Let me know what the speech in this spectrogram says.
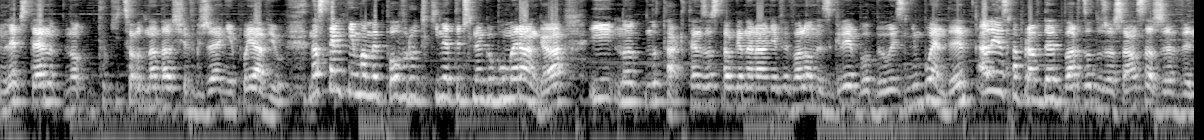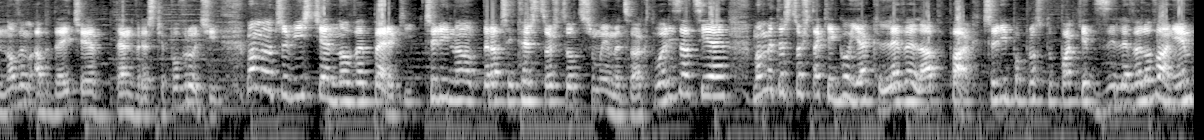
lecz ten no póki co nadal się w grze nie pojawił. Następnie mamy powrót kinetycznego bumeranga i no, no tak, ten został generalnie wywalony z gry, bo były z nim błędy, ale jest naprawdę bardzo duża szansa, że w nowym update'cie ten wreszcie powróci. Mamy oczywiście nowe perki, czyli no raczej też coś, co otrzymujemy co aktualizację. Mamy też coś takiego jak Level Up Pack, czyli po prostu pakiet z levelowaniem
